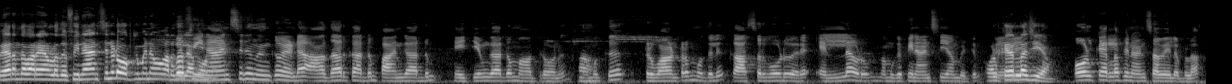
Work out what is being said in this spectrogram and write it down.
വേറെന്താ പറയാനുള്ളത്? ഫിനാൻസിന്റെ ഡോക്യുമെന്റ് പറഞ്ഞില്ല ഫിനാൻസിന് നിങ്ങൾക്ക് വേണ്ട ആധാർ കാർഡും പാൻ കാർഡും എ ടി എം കാർഡും മാത്രമാണ്. നമുക്ക് ട്രിവാൻഡ്രം മുതൽ കാസർഗോഡ് വരെ എല്ലായിടവും നമുക്ക് ഫിനാൻസ് ചെയ്യാൻ പറ്റും. ഓൾ കേരള ചെയ്യാം. ഓൾ കേരള ഫിനാൻസ് അവൈലബിൾ ആണ്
